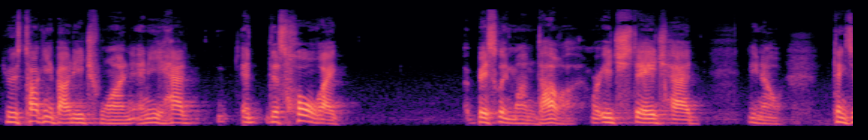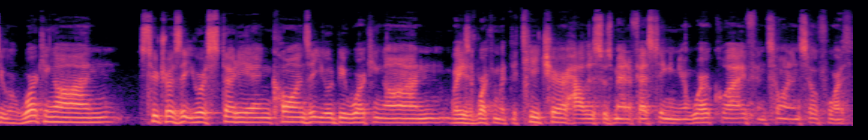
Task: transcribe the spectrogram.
He was talking about each one, and he had this whole, like, basically mandala, where each stage had, you know, things that you were working on, sutras that you were studying, koans that you would be working on, ways of working with the teacher, how this was manifesting in your work life, and so on and so forth.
